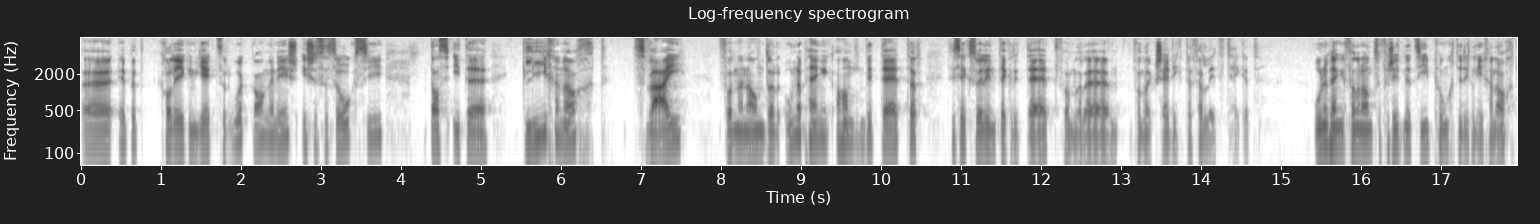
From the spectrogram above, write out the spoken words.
äh, eben die Kollegin Jetzer gegangen ist, ist es so gewesen, dass in der gleichen Nacht zwei voneinander unabhängig handelnde Täter die sexuelle Integrität von einer, von einer Geschädigten verletzt haben. Unabhängig voneinander zu verschiedenen Zeitpunkten in der gleichen Nacht.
